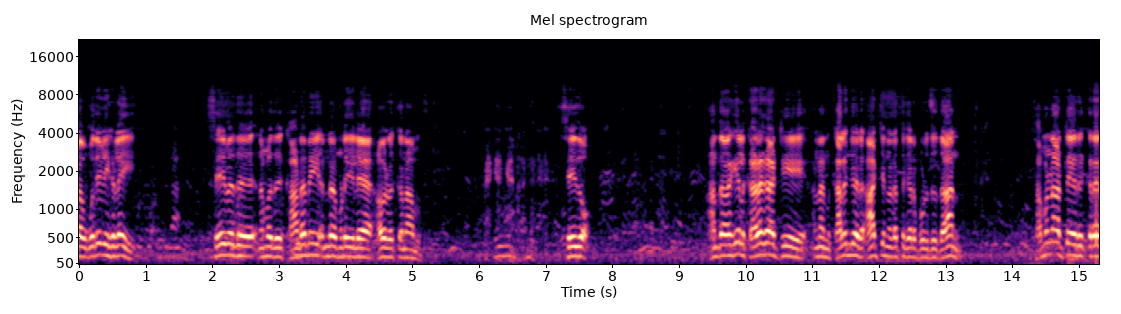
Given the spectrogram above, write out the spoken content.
பல உதவிகளை செய்வது நமது கடமை என்ற முறையில் அவர்களுக்கு நாம் செய்தோம். அந்த வகையில் கழகாட்சி அண்ணன் கலைஞர் ஆட்சி நடத்துகிற பொழுதுதான் தமிழ்நாட்டில் இருக்கிற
